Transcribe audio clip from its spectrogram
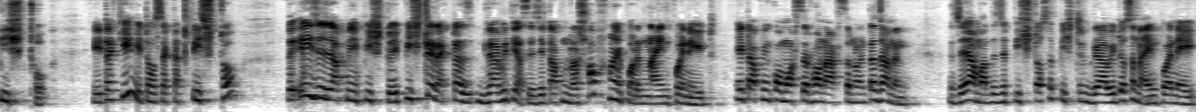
পৃষ্ঠ। এটা কি? এটা হচ্ছে একটা পৃষ্ঠ। তো এই যে আপনি পৃষ্ঠ, এই পৃষ্ঠের একটা গ্র্যাভিটি আছে, যেটা আপনারা সবসময় পড়েন নাইন পয়েন্ট এইট এটা আপনি কমার্সের হন আর্টসের হন, এটা জানেন। যে আমাদের যে পৃষ্ঠ আছে, পৃষ্ঠের গ্র্যাভিটি আছে নাইন পয়েন্ট এইট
